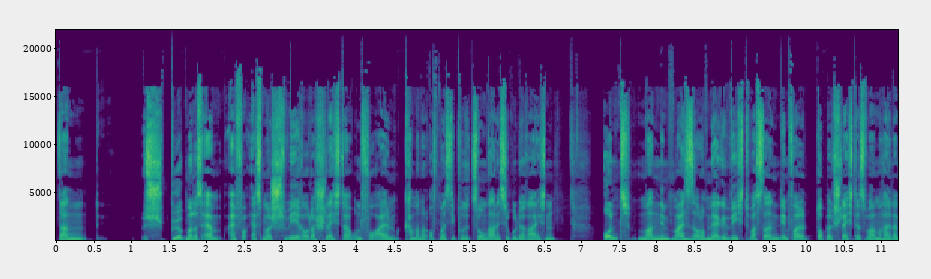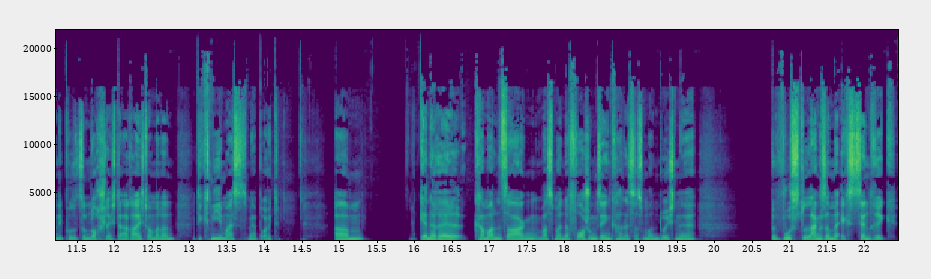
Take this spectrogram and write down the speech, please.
dann spürt man das einfach erstmal schwerer oder schlechter und vor allem kann man dann oftmals die Position gar nicht so gut erreichen. Und man nimmt meistens auch noch mehr Gewicht, was dann in dem Fall doppelt schlecht ist, weil man halt dann die Position noch schlechter erreicht, weil man dann die Knie meistens mehr beugt. Ähm, generell kann man sagen, was man in der Forschung sehen kann, ist, dass man durch eine bewusst langsame Exzentrik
